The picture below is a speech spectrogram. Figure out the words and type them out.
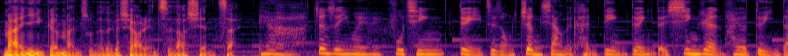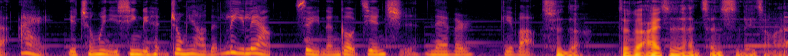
满意跟满足的这个笑脸，直到现在。哎呀，正是因为父亲对你这种正向的肯定，对你的信任，还有对你的爱，也成为你心里很重要的力量，所以能够坚持，never give up。是的。这个爱是很真实的一种爱。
